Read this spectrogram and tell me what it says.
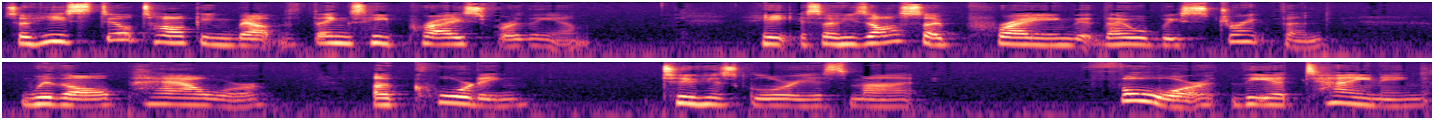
So he's still talking about the things he prays for them. He, so he's also praying that they will be strengthened with all power according to his glorious might for the attaining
